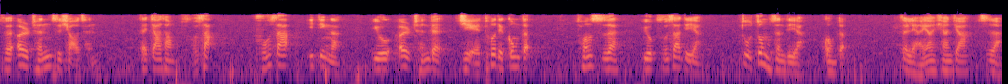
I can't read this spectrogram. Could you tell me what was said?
所以二乘是小乘，再加上菩萨，菩萨一定啊有二乘的解脱的功德，同时啊有菩萨的呀度众生的呀功德，这两样相加是啊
